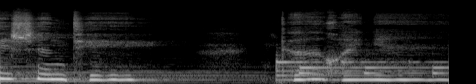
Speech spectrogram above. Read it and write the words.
对身体的怀念。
